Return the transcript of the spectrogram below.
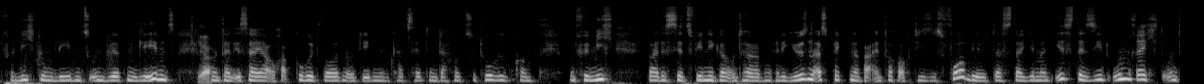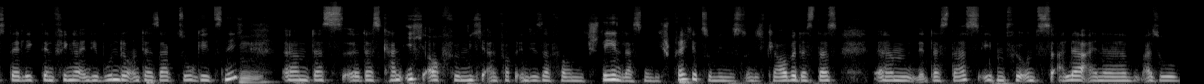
Vernichtung Lebens, unwirken Lebens. Ja. Und dann ist er ja auch abgeholt worden und eben im KZ in Dachau zu Tode gekommen. Und für mich war das jetzt weniger unter religiösen Aspekten, aber einfach auch dieses Vorbild, dass da jemand ist, der sieht Unrecht und der legt den Finger in die Wunde und der sagt, so geht's nicht. Hm. Ähm, das, äh, das kann ich auch für mich einfach in dieser Form nicht stehen lassen. Und ich spreche zumindest. Und ich glaube, dass das, ähm, dass das eben für uns alle eine, also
